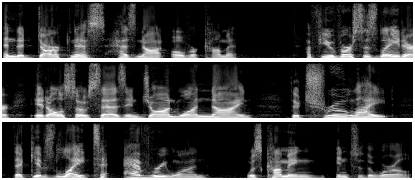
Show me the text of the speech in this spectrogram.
and the darkness has not overcome it. A few verses later, it also says in John 1 9, the true light that gives light to everyone was coming into the world.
